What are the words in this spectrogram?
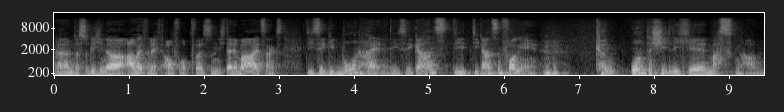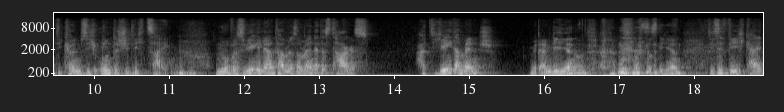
Ähm, dass du dich in der Arbeit vielleicht aufopferst und nicht deine Wahrheit sagst. Diese Gewohnheiten, diese ganz, die, die ganzen Vorgänge mhm. Können unterschiedliche Masken haben. Die können sich unterschiedlich zeigen. Mhm. Nur was wir gelernt haben, ist am Ende des Tages hat jeder Mensch mit einem Gehirn und ist das Gehirn, diese Fähigkeit,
